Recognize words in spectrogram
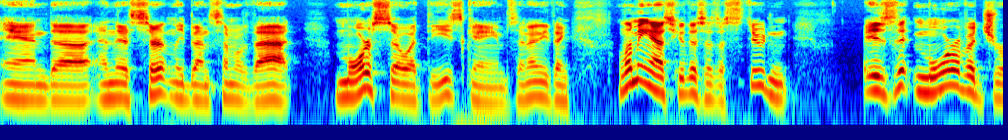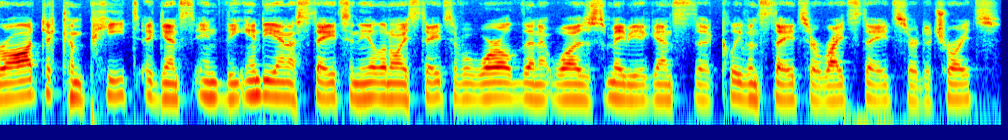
And uh, and there's certainly been some of that, more so at these games than anything. Let me ask you this: as a student, is it more of a draw to compete against in the Indiana states and the Illinois states of a world than it was maybe against the Cleveland states or Wright states or Detroit's?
